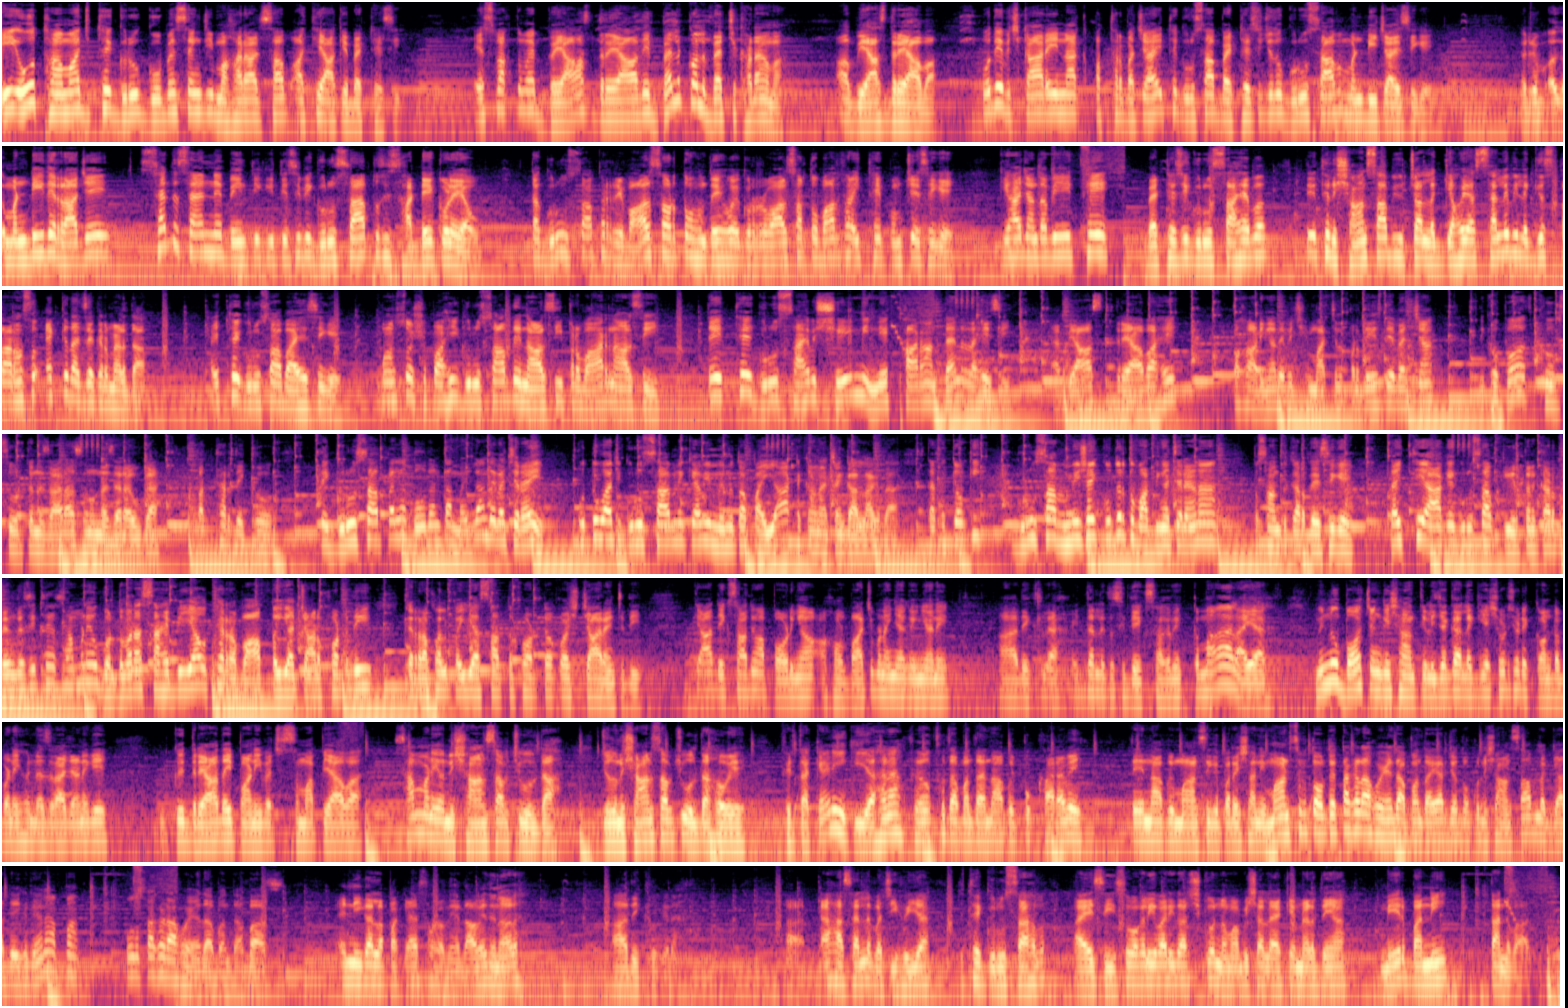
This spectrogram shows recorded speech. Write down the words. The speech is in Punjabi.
ਇਹ ਉਹ ਥਾਵਾਂ ਜਿੱਥੇ ਗੁਰੂ ਗੋਬਿੰਦ ਸਿੰਘ ਜੀ ਮਹਾਰਾਜ ਸਾਹਿਬ ਇੱਥੇ ਆ ਕੇ ਬੈਠੇ ਸੀ। ਇਸ ਵਕਤ ਮੈਂ ਬਿਆਸ ਦਰਿਆ ਦੇ ਬਿਲਕੁਲ ਵਿੱਚ ਖੜਾ ਵਾਂ। ਆ ਬਿਆਸ ਦਰਿਆ ਵਾ। ਉਹਦੇ ਵਿਚਕਾਰ ਇਹਨਾਂ ਇੱਕ ਪੱਥਰ ਬਚਿਆ ਹੈ ਇੱਥੇ ਗੁਰੂ ਸਾਹਿਬ ਬੈਠੇ ਸੀ ਜਦੋਂ ਗੁਰੂ ਸਾਹਿਬ ਮੰਡੀ ਚ ਆਏ ਸੀਗੇ। ਮੰਡੀ ਦੇ ਰਾਜੇ ਸਿੱਧ ਸੈਨ ਨੇ ਬੇਨਤੀ ਕੀਤੀ ਸੀ ਵੀ ਗੁਰੂ ਸਾਹਿਬ ਤੁਸੀਂ ਸਾਡੇ ਕੋਲੇ ਆਓ। ਤਾਂ ਗੁਰੂ ਸਾਹਿਬ ਫਿਰ ਰਿਵਾਲਸਰ ਤੋਂ ਹੁੰਦੇ ਹੋਏ, ਗੁਰੂ ਰਿਵਾਲਸਰ ਤੋਂ ਬਾਅਦ ਫਿਰ ਇੱਥੇ ਪਹੁੰਚੇ ਸੀਗੇ। ਕਿਹਾ ਜਾਂਦਾ ਵੀ ਇੱਥੇ ਬੈਠੇ ਸੀ ਗੁਰੂ ਸਾਹਿਬ। ਤੇ ਇੱਥੇ ਨਿਸ਼ਾਨ ਸਾਹਿਬ ਵੀ ਉੱਚਾ ਲੱਗਿਆ ਹੋਇਆ ਸੈੱਲ ਵੀ ਲੱਗੀ ਹੋਈ, 1701 ਦਾ ਜ਼ਿਕਰ ਮਿਲਦਾ। ਇੱਥੇ ਗੁਰੂ ਸਾਹਿਬ ਆਏ ਸੀਗੇ 500 ਸਿਪਾਹੀ ਗੁਰੂ ਸਾਹਿਬ ਦੇ ਨਾਲ ਸੀ ਪਰਿਵਾਰ ਨਾਲ ਸੀ ਤੇ ਇੱਥੇ ਗੁਰੂ ਸਾਹਿਬ 6 ਮਹੀਨੇ 18 ਦਿਨ ਰਹੇ ਸੀ। ਇਹ ਬਿਆਸ ਦਰਿਆ ਵਾ ਇਹ ਪਹਾੜੀਆਂ ਦੇ ਵਿੱਚ ਹਿਮਾਚਲ ਪ੍ਰਦੇਸ਼ ਦੇ ਵਿੱਚ ਆ। ਦੇਖੋ ਬਹੁਤ ਖੂਬਸੂਰਤ ਨਜ਼ਾਰਾ ਤੁਹਾਨੂੰ ਨਜ਼ਰ ਆਊਗਾ ਪੱਥਰ ਦੇਖੋ ਤੇ ਗੁਰੂ ਸਾਹਿਬ ਪਹਿਲਾਂ ਦੋ ਦਿਨ ਤਾਂ ਮਹਿਲਾਂ ਦੇ ਵਿੱਚ ਰਹੇ ਉਦੋਂ ਬਾਅਦ 'ਚ ਗੁਰੂ ਸਾਹਿਬ ਨੇ ਕਿਹਾ ਵੀ ਮੈਨੂੰ ਤਾਂ ਭਾਈ ਆਹ ਟਿਕਾਣਾ ਚੰਗਾ ਲੱਗਦਾ। ਤਾਂ ਫਿਰ ਕਿਉਂਕਿ ਗੁਰੂ ਸਾਹਿਬ ਹਮੇਸ਼ਾ ਹੀ ਕੁਦਰਤ ਵਾਦੀਆਂ 'ਚ ਰਹਿਣਾ ਪਸੰਦ ਕਰਦੇ ਸੀਗੇ। ਤਾਂ ਇੱਥੇ ਆ ਕੇ ਗੁਰੂ ਸਾਹਿਬ ਕੀਰਤਨ ਕਰਦੇ ਹੁੰਦੇ ਸੀ। ਇੱਥੇ ਸਾਹਮਣੇ ਉਹ ਗੁਰਦੁਆਰਾ ਸਾਹਿਬ ਵੀ ਆ, ਉੱਥੇ ਰਬਾਬ ਪਈ ਆ 4 ਫੁੱਟ ਦੀ ਤੇ ਰਫਲ ਪਈ ਆ 7 ਫੁੱਟ ਕੁਛ 4 ਇੰਚ ਦੀ। ਤੇ ਆ ਦੇਖ ਸਕਦੇ ਹੋ ਆ ਪੌੜੀਆਂ ਹੁਣ ਬਾਅਦ ਚ ਬਣਾਈਆਂ ਗਈਆਂ ਨੇ। ਆ ਦੇਖ ਲੈ, ਇਧਰਲੇ ਤੁਸੀਂ ਦੇਖ ਸਕਦੇ ਹੋ, ਕਮਾਲ ਆ ਯਾਰ। ਮੈਨੂੰ ਬਹੁਤ ਚੰਗੀ ਸ਼ਾਂਤੀ ਵਾਲੀ ਜਗ੍ਹਾ ਲੱਗੀ ਹੈ ਛੋਟੇ ਛੋਟੇ ਕੁੰਡ ਬਣੇ ਹੋਏ ਨਜ਼ਰ ਆ ਜਾਣਗੇ। ਕੋਈ ਦਰਿਆ ਦਾ ਹੀ ਪਾਣੀ ਵਿੱਚ ਸਮਾ ਪਿਆ ਵਾ। ਸਾਹਮਣੇ ਉਹ ਨਿਸ਼ਾਨ ਸਾਹਿਬ ਝੂਲਦਾ। ਜਦੋਂ ਨਿਸ਼ਾਨ ਸਾਹਿਬ ਝੂਲਦਾ ਹੋਵੇ, ਫਿਰ ਤਾਂ ਕਹਿਣੀ ਕੀ ਆ, ਹਨਾ? ਫਿਰ ਉੱਥੋਂ ਦਾ ਬੰਦਾ ਨਾ ਕੋਈ ਭੁੱਖਾ ਰਵੇ ਤੇ ਨਾ ਕੋਈ ਮਾਨਸਿਕ ਪਰੇਸ਼ਾਨੀ। ਮਾਨਸਿਕ ਤੌਰ ਤੇ ਤਕੜਾ ਹੋ ਜਾਂਦਾ ਬੰਦਾ ਯਾਰ, ਜਦੋਂ ਕੋਈ ਨਿਸ਼ਾਨ ਸਾਹਿਬ ਲੱਗਿਆ, ਦੇਖਦੇ ਆ ਨਾ ਆਪਾਂ, ਉਦੋਂ ਤਕੜਾ ਹੋ ਜਾਂਦਾ ਬੰਦਾ, ਬਸ। ਇੰਨੀ ਗੱਲ ਆਪਾਂ ਕਹਿ ਸਕਦੇ ਆ ਦਾਅਵੇ ਦੇ ਨਾਲ। ਆਹ ਦੇਖੋ ਕਿਰਾ। ਆਹ- ਆਹ ਸੈੱਲ ਬਚੀ ਹੋਈ ਆ, ਜਿੱਥੇ ਗੁਰੂ ਸਾਹਿਬ ਆਏ ਸੀ। ਸੋ ਅਗਲੀ ਵਾਰੀ ਦਰਸ਼ਕੋ, ਨਵਾਂ ਵਿਸ਼ਾ ਲੈ ਕੇ ਮਿਲਦੇ ਆ। ਮਿਹਰਬਾਨੀ, ਧੰਨਵਾਦ।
